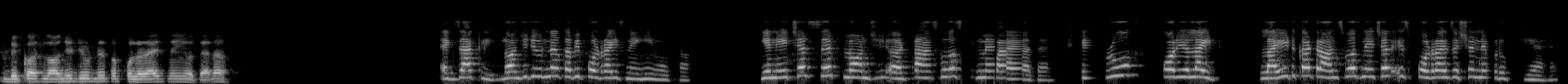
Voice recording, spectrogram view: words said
Because longitudinal पर पोलराइज नहीं होता है ना। एग्जैक्टली लॉन्जिट्यूडनल कभी पोलराइज नहीं होता। ये नेचर सिर्फ़ ट्रांसवर्स में पाया जाता है। It proof for your light light का ट्रांसवर्स नेचर इस पोलराइजेशन ने प्रूफ किया है।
